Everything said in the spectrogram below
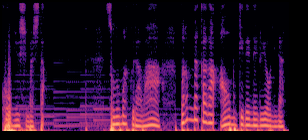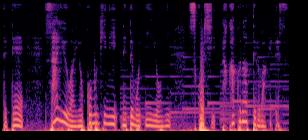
購入しました。その枕は中が仰向けで寝るようになってて左右は横向きに寝てもいいように少し高くなってるわけです。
